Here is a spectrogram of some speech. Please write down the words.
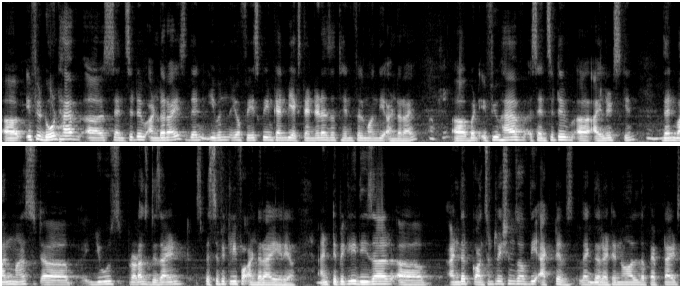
Uh, if you don't have uh, sensitive under eyes, then even your face cream can be extended as a thin film on the under eye. Okay. Uh, but if you have sensitive uh, eyelid skin, then one must uh, use products designed specifically for under eye area. And typically, these are uh, and the concentrations of the actives like the retinol, the peptides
